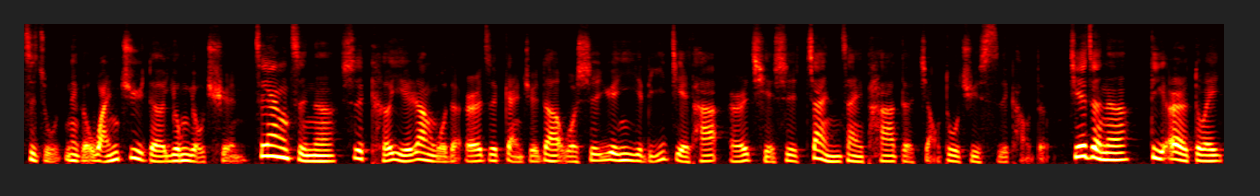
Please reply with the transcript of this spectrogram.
自主那个玩具的拥有权，这样子呢是可以让我的儿子感觉到我是愿意理解他，而且是站在他的角度去思考的。接着呢，第二堆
